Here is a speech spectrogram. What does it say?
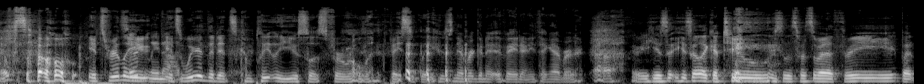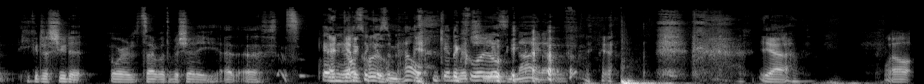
it's, so it's really, it's weird that it's completely useless for Roland, basically, who's never going to evade anything ever. Uh, I mean, he's he's got like a two, so this puts him at a three, but he could just shoot it or it's out with a machete. Uh, uh, and, And get a also gives clue. him health, Get a which clue. he has nine of. yeah. Well,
